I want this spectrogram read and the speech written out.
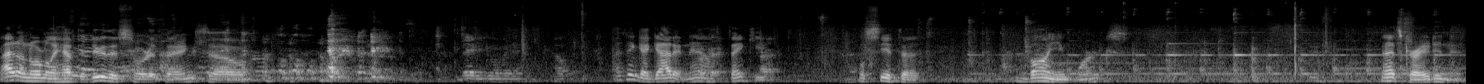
I don't normally have to do this sort of thing, so David, you want me to help? I think I got it now. Okay. Thank you. All right. We'll see if the volume works. That's great, isn't it?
